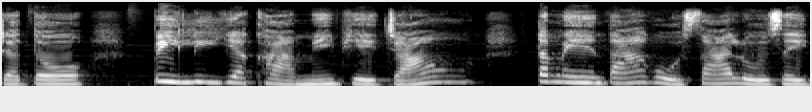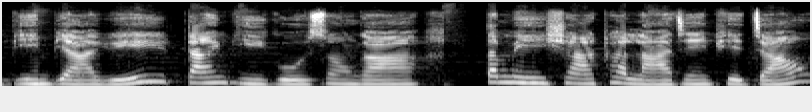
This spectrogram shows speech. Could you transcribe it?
တတ်သောပိလိယက္ခမင်းဖြစ်ကြောင်းတမင်သားကိုစားလိုစိတ်ပြင်းပြ၍တိုင်းပြည်ကိုစွန့်ကားတမင်ရှာထွက်လာခြင်းဖြစ်ကြောင်း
